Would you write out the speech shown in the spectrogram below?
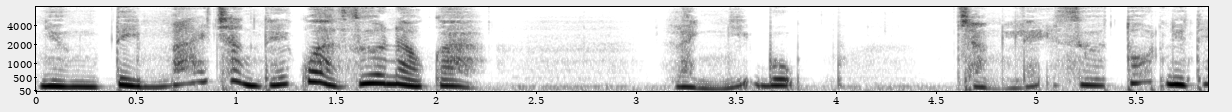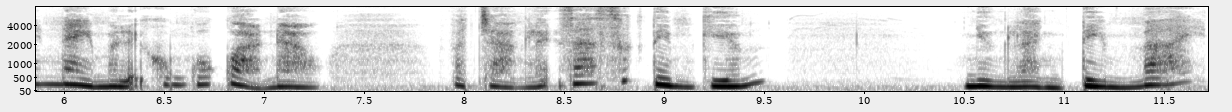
nhưng tìm mãi chẳng thấy quả dưa nào cả. Lành nghĩ bụng, chẳng lẽ dưa tốt như thế này mà lại không có quả nào, và chàng lại ra sức tìm kiếm. Nhưng lành tìm mãi,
